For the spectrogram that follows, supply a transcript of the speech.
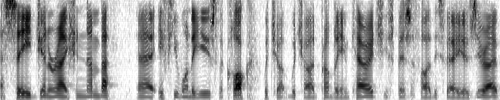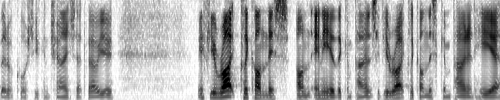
a seed generation number. Uh, if you want to use the clock, which, I, which I'd probably encourage, you specify this value of zero, but of course you can change that value. If you right click on this, on any of the components, if you right click on this component here,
